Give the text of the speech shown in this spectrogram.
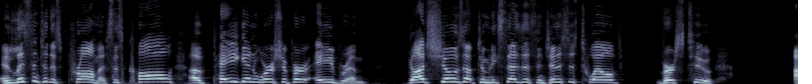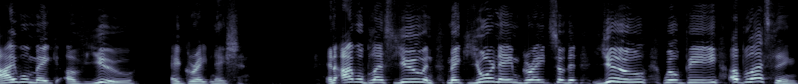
And listen to this promise, this call of pagan worshiper Abram. God shows up to him and he says this in Genesis 12, verse 2 I will make of you a great nation. And I will bless you and make your name great so that you will be a blessing.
